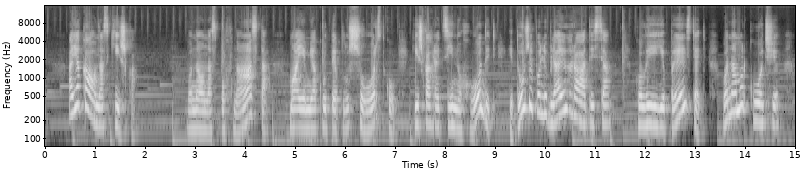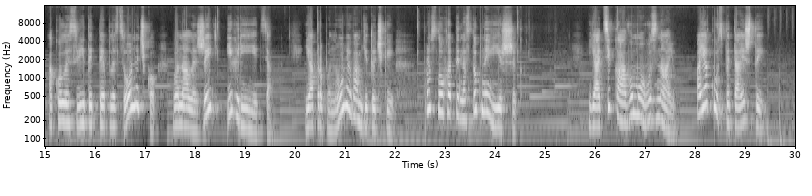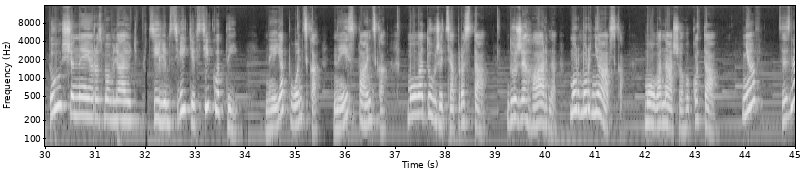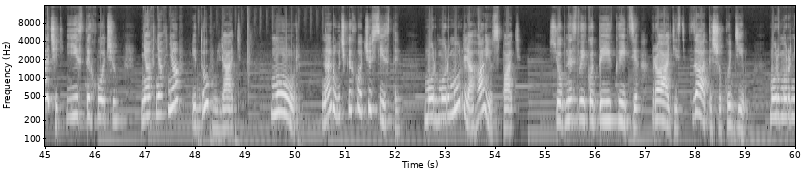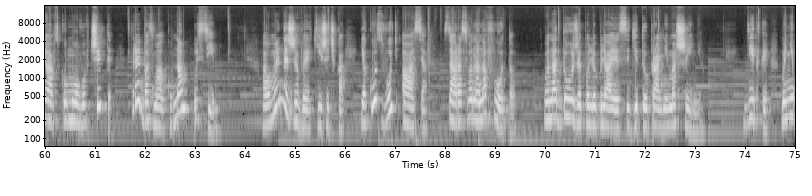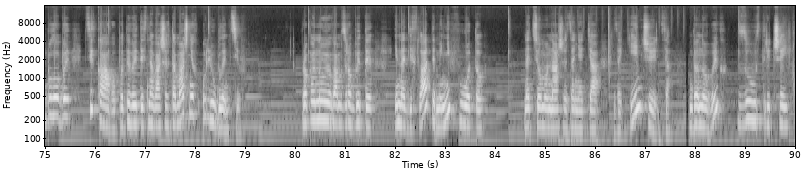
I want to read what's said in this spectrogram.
А яка у нас кішка? Вона у нас пухнаста, має м'яку теплу шорстку, кішка граційно ходить і дуже полюбляє гратися. Коли її пестять, вона моркоче, а коли світить тепле сонечко, вона лежить і гріється. Я пропоную вам, діточки, прослухати наступний віршик. Я цікаву мову знаю. А яку спитаєш ти? Ту, що нею розмовляють в цілім світі всі коти. Не японська, не іспанська. Мова дуже ця проста, дуже гарна, мурмурнявська мова нашого кота. Няв це значить їсти хочу. Няв-няв-няв іду гулять. Мур на ручки хочу сісти. Мур-мур-мур лягаю спать. Щоб несли коти і киці радість, затишок у дім. Мурмурнявську мову вчити треба змалку нам усім. А у мене живе кішечка, яку звуть Ася. Зараз вона на фото. Вона дуже полюбляє сидіти у пральній машині. Дітки, мені було би цікаво подивитись на ваших домашніх улюбленців. Пропоную вам зробити і надіслати мені фото. На цьому наше заняття закінчується. До нових зустрічей!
